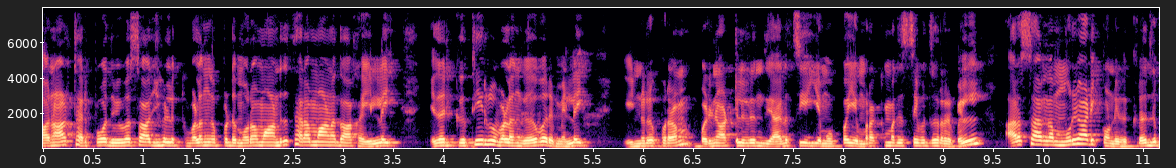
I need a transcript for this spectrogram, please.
ஆனால் தற்போது விவசாயிகளுக்கு வழங்கப்படும் உரமானது தரமானதாக இல்லை. இதற்கு தீர்வு வழங்க எவருமில்லை. இன்னொரு புறம் வெளிநாட்டிலிருந்து அரிசியையும் உப்பையும் இறக்குமதி செய்வது தொடர்பில் அரசாங்கம் முறையாடி கொண்டிருக்கிறது.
